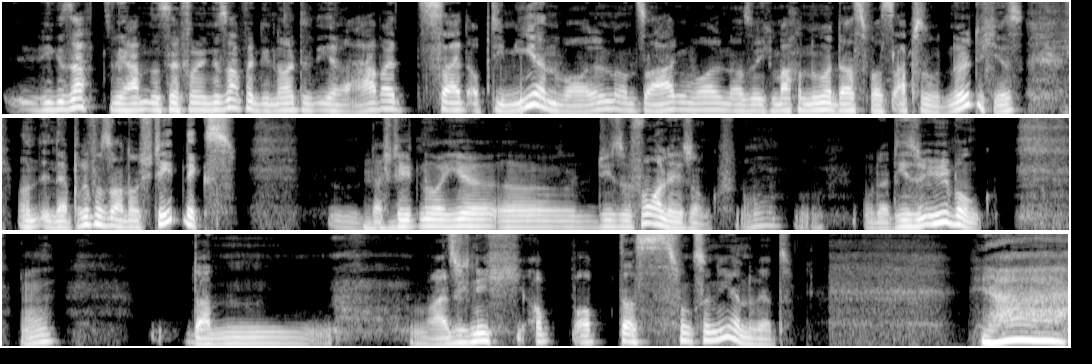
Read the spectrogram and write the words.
wie gesagt, wir haben das ja vorhin gesagt, wenn die Leute ihre Arbeitszeit optimieren wollen und sagen wollen, also ich mache nur das, was absolut nötig ist, und in der Prüfungsordnung steht nichts. Da mhm. steht nur hier äh, diese Vorlesung ne? oder diese Übung. Ne? Dann weiß ich nicht, ob, ob das funktionieren wird. Ja,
